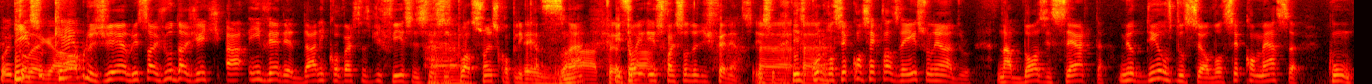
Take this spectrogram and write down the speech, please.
Muito isso legal. quebra o gelo, isso ajuda a gente a enveredar em conversas difíceis, em é. situações complicadas. Né? Exato, né? Então isso faz toda a diferença. Isso, é, isso, é. Quando você consegue fazer isso, Leandro, na dose certa, meu Deus do céu, você começa com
